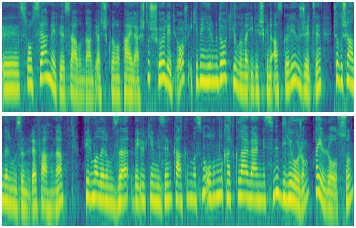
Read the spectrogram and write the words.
e, sosyal medya hesabından bir açıklama paylaştı. Şöyle diyor, 2024 yılına ilişkin asgari ücretin çalışanlarımızın refahına, firmalarımıza ve ülkemizin kalkınmasına olumlu katkılar vermesini diliyorum. Hayırlı olsun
